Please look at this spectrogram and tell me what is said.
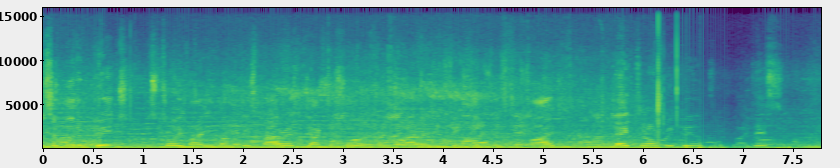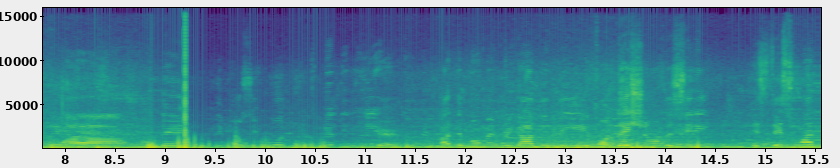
was a wooden bridge destroyed by one of these pirates, Jacques Cousteau, a French pirate, in 1555. Later on rebuilt by this. Uh, the, the most important building here at the moment regarding the foundation of the city is this one.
